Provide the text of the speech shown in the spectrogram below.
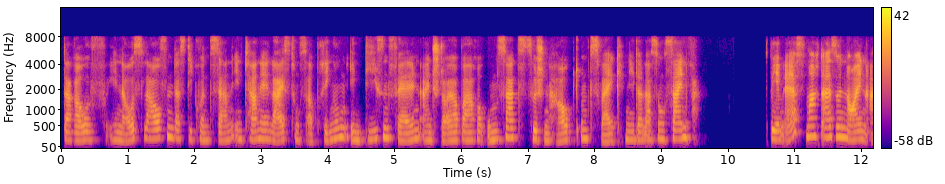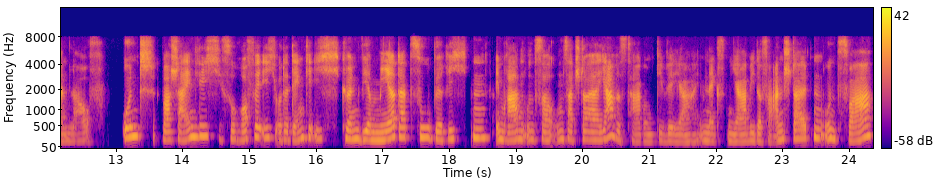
darauf hinauslaufen, dass die konzerninterne Leistungserbringung in diesen Fällen ein steuerbarer Umsatz zwischen Haupt- und Zweigniederlassung sein kann. BMF macht also einen neuen Anlauf. Und wahrscheinlich, so hoffe ich oder denke ich, können wir mehr dazu berichten im Rahmen unserer Umsatzsteuerjahrestagung, die wir ja im nächsten Jahr wieder veranstalten. Und zwar,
